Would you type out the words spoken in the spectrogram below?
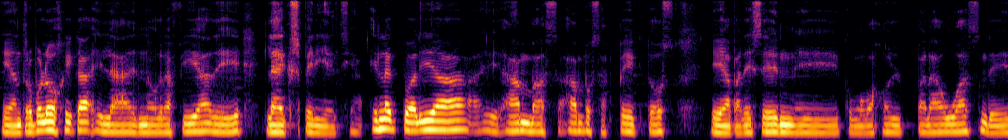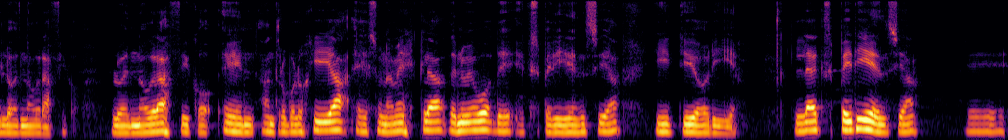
eh, antropológica y la etnografía de la experiencia. En la actualidad eh, ambas, ambos aspectos aparecen como bajo el paraguas de lo etnográfico. Lo etnográfico en antropología es una mezcla de nuevo de experiencia y teoría. La experiencia eh,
